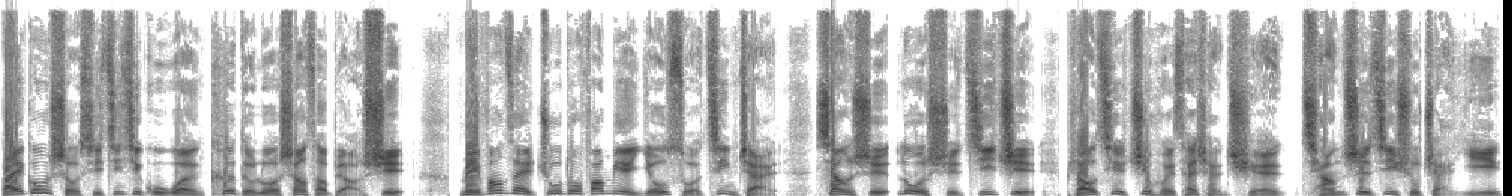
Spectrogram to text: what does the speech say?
白宫首席经济顾问科德洛稍早表示，美方在诸多方面有所进展，像是落实机制、剽窃智慧财产权、强制技术转移、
